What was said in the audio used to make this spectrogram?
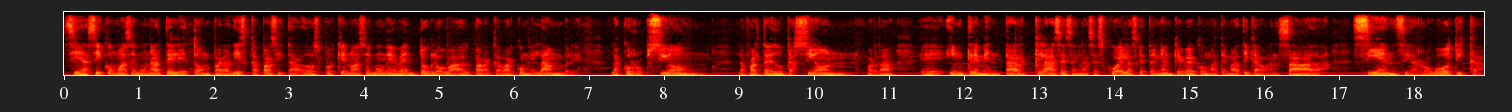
si así como hacen una teletón para discapacitados, ¿por qué no hacen un evento global para acabar con el hambre, la corrupción, la falta de educación, ¿verdad? Eh, incrementar clases en las escuelas que tengan que ver con matemática avanzada, ciencia, robótica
